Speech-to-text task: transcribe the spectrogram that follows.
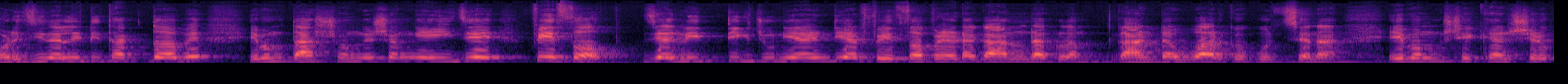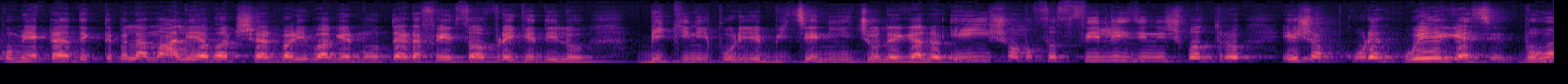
অরিজিনালিটি থাকতে হবে এবং তার সঙ্গে সঙ্গে এই যে ফেস অফ যে ঋত্বিক জুনিয়র এনটিআর ফেস অফের একটা গান রাখলাম, গানটা ওয়ার্কও করছে না এবং সেখানে সেরকমই একটা দেখতে পেলাম আলিয়া ভাট শারবারি বাগের মধ্যে একটা ফেস অফ রেখে দিল, বিকিনি পরিয়ে বিচে নিয়ে চলে গেল, এই সমস্ত সিলি জিনিসপত্র এসব করে হয়ে গেছে, বহু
